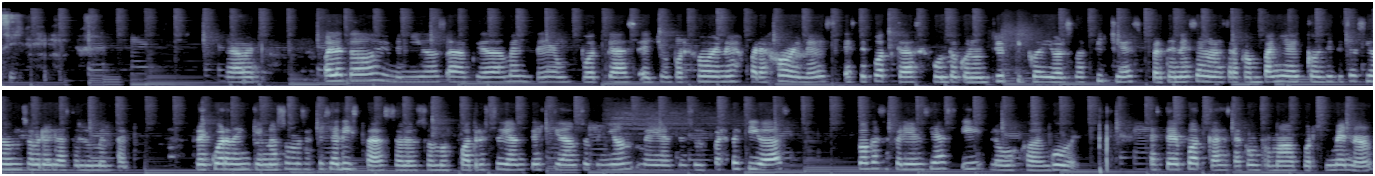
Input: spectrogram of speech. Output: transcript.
sí. A ver. Hola a todos, bienvenidos a Cuidadamente, un podcast hecho por jóvenes para jóvenes. Este podcast, junto con un tríptico de diversos afiches, pertenecen a nuestra campaña de concientización sobre la salud mental. Recuerden que no somos especialistas, solo somos cuatro estudiantes que dan su opinión mediante sus perspectivas, pocas experiencias y lo buscado en Google. Este podcast está conformado por Jimena.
